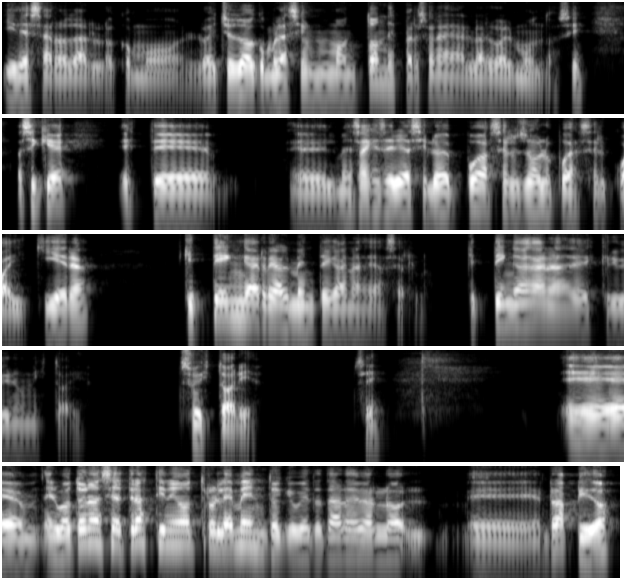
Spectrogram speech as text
y desarrollarlo, como lo he hecho yo, como lo hacen un montón de personas a lo largo del mundo. ¿sí? Así que este, el mensaje sería, si lo puedo hacer yo, lo puede hacer cualquiera que tenga realmente ganas de hacerlo que tenga ganas de escribir una historia, su historia. ¿sí? Eh, el botón hacia atrás tiene otro elemento que voy a tratar de verlo eh, rápido,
